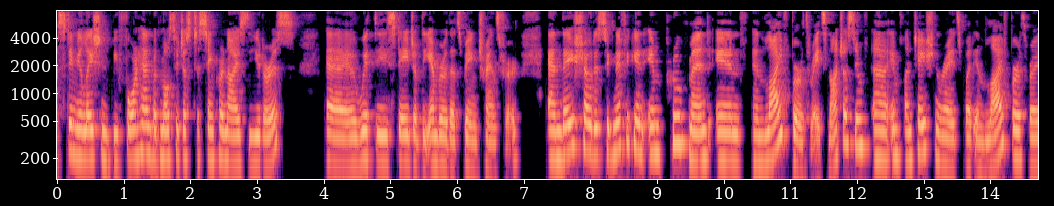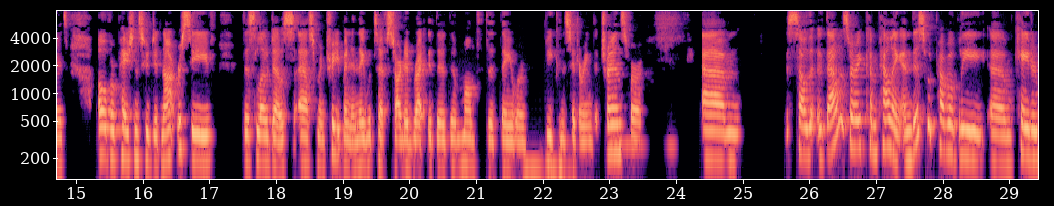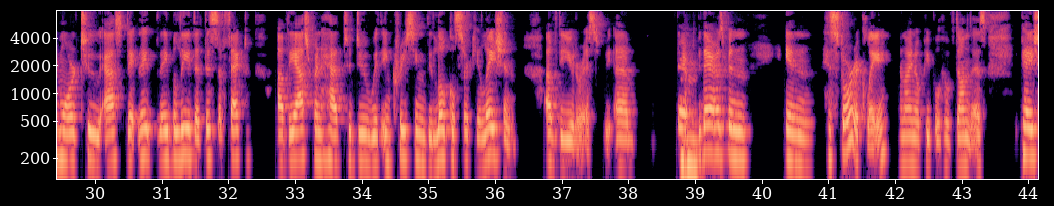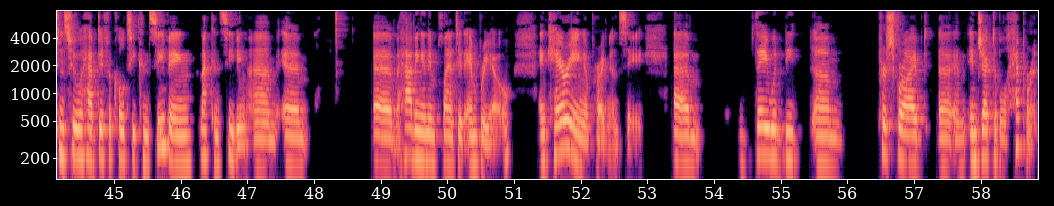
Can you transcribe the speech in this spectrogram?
stimulation beforehand, but mostly just to synchronize the uterus uh, with the stage of the embryo that's being transferred. And they showed a significant improvement in, in live birth rates, not just in, uh, implantation rates, but in live birth rates over patients who did not receive this low dose aspirin treatment. And they would have started right the, the month that they were be considering the transfer. Um, so th- that was very compelling, and this would probably um, cater more to ask. They, they, they believe that this effect of the aspirin had to do with increasing the local circulation of the uterus. Uh, there, mm-hmm. there has been in historically, and I know people who've done this, patients who have difficulty conceiving, not conceiving, um, um, um, having an implanted embryo and carrying a pregnancy, um, they would be um, prescribed uh, injectable heparin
